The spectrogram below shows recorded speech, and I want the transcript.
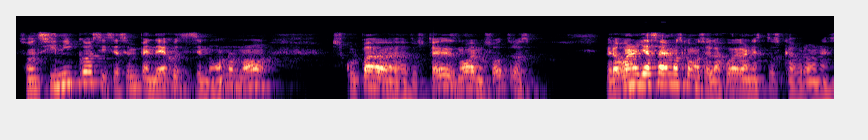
son cínicos y se hacen pendejos y dicen, no, no, no, es culpa de ustedes, no de nosotros. Pero bueno, ya sabemos cómo se la juegan estos cabrones.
